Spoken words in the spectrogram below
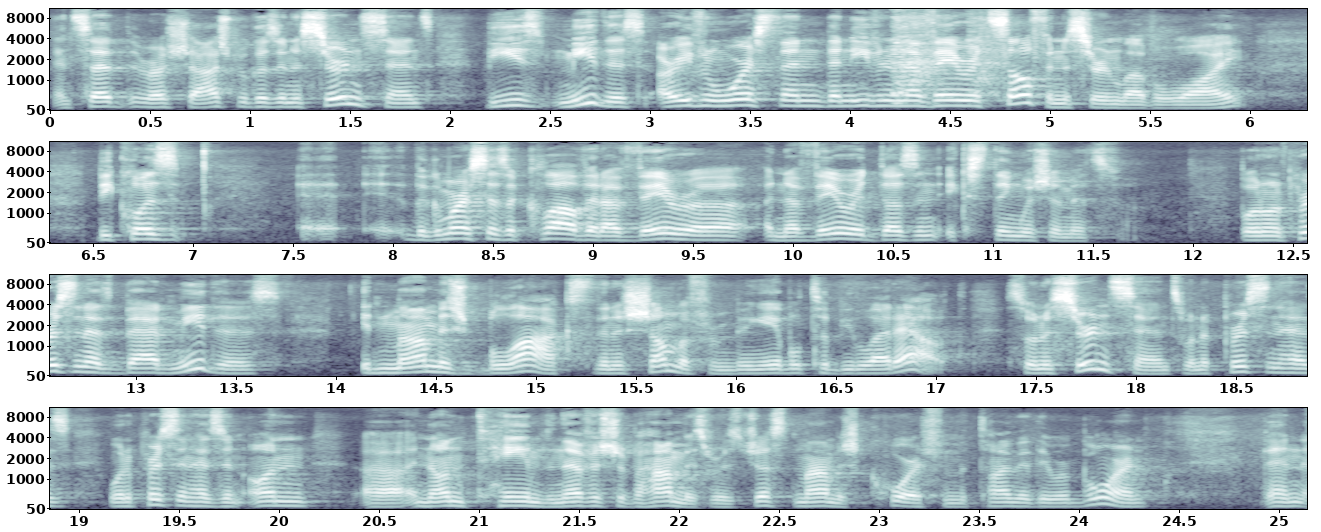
And said the Rashash, because in a certain sense, these midas are even worse than, than even an avera itself in a certain level. Why? Because uh, the Gemara says a klal that avera, an avera doesn't extinguish a mitzvah. But when a person has bad midas, it mamish blocks the neshama from being able to be let out. So in a certain sense, when a person has when a person has an un, uh, an untamed nefesh of Bahamas, where it's just mamish course from the time that they were born, then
